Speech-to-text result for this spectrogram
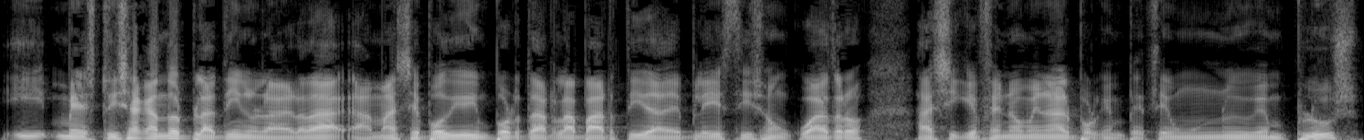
Y me estoy sacando el platino, la verdad, además he podido importar la partida de PlayStation 4, así que fenomenal, porque empecé un New Game Plus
